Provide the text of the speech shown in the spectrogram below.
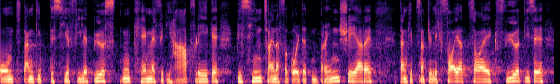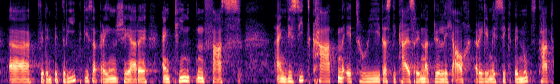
Und dann gibt es hier viele Bürstenkämme für die Haarpflege bis hin zu einer vergoldeten Brennschere. Dann gibt es natürlich Feuerzeug für diese, äh, für den Betrieb dieser Brennschere, ein Tintenfass, ein Visitkartenetui, das die Kaiserin natürlich auch regelmäßig benutzt hat,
